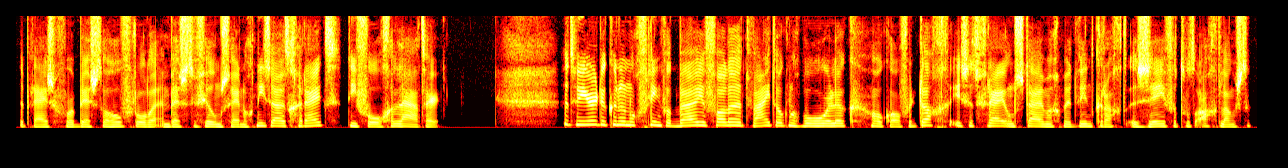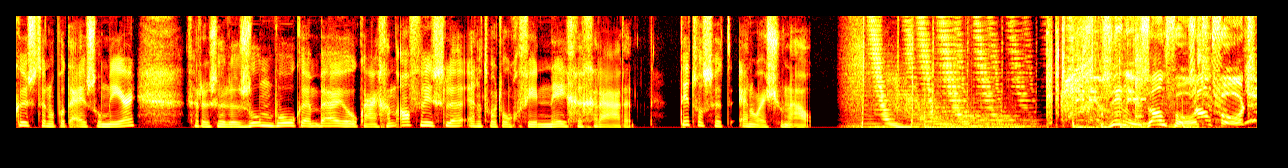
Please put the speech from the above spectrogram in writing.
De prijzen voor beste hoofdrollen en beste films zijn nog niet uitgereikt. Die volgen later. Het weer, er kunnen nog flink wat buien vallen. Het waait ook nog behoorlijk. Ook overdag is het vrij onstuimig met windkracht 7 tot 8 langs de kust en op het IJsselmeer. Verder zullen zon, wolken en buien elkaar gaan afwisselen en het wordt ongeveer 9 graden. Dit was het NOS Journaal. Zin in Zandvoort, Zandvoort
